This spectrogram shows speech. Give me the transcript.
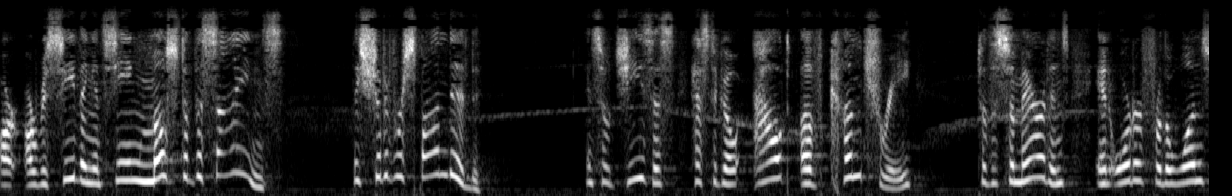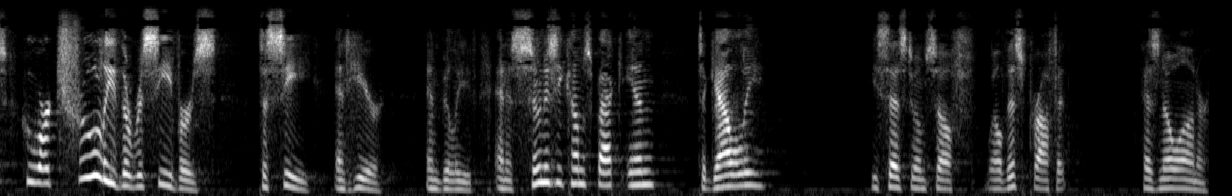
are, are receiving and seeing most of the signs. They should have responded. And so Jesus has to go out of country to the Samaritans in order for the ones who are truly the receivers to see and hear and believe. And as soon as he comes back in to Galilee, he says to himself, Well, this prophet has no honor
